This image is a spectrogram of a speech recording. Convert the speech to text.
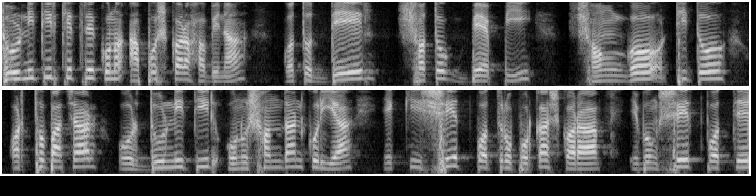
দুর্নীতির ক্ষেত্রে কোনো আপোষ করা হবে না। গত দেড় শতক ব্যাপী সংগঠিত অর্থ পাচার ও দুর্নীতির অনুসন্ধান করিয়া একটি শ্বেতপত্র প্রকাশ করা এবং শ্বেতপত্রে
